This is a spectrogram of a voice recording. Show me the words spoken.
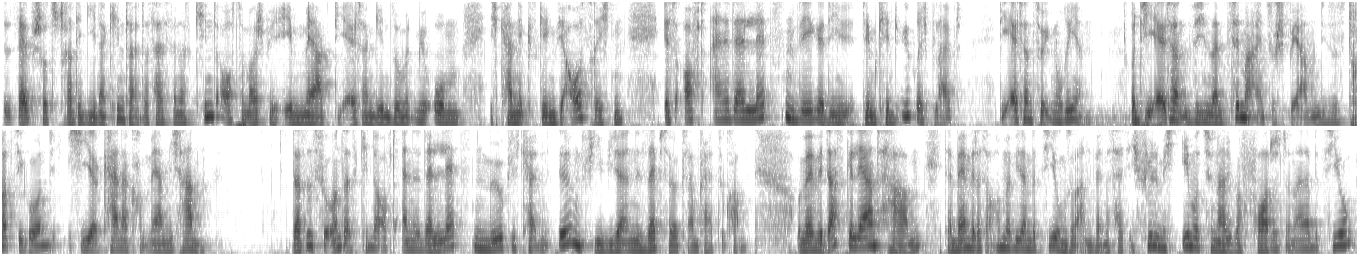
Selbstschutzstrategie in der Kindheit. Das heißt, wenn das Kind auch zum Beispiel eben merkt, die Eltern gehen so mit mir um, ich kann nichts gegen sie ausrichten, ist oft eine der letzten Wege, die dem Kind übrig bleibt, die Eltern zu ignorieren. Und die Eltern sich in seinem Zimmer einzusperren und dieses Trotzige und hier, keiner kommt mehr an mich ran. Das ist für uns als Kinder oft eine der letzten Möglichkeiten, irgendwie wieder in die Selbstwirksamkeit zu kommen. Und wenn wir das gelernt haben, dann werden wir das auch immer wieder in Beziehungen so anwenden. Das heißt, ich fühle mich emotional überfordert in einer Beziehung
